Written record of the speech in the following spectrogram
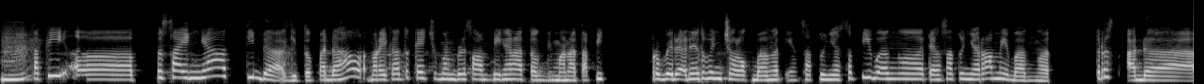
hmm. tapi uh, pesaingnya tidak gitu. Padahal mereka tuh kayak cuman bersampingan atau gimana, tapi perbedaannya itu mencolok banget. Yang satunya sepi banget, yang satunya rame banget. Terus ada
